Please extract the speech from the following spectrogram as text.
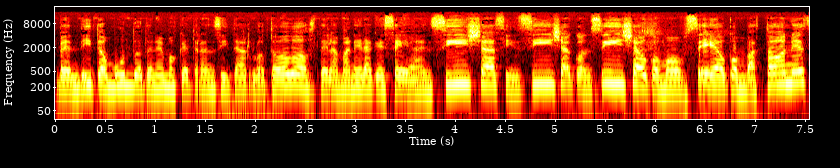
bendito mundo tenemos que transitarlo todos de la manera que sea, en silla, sin silla, con silla o como sea o con bastones,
